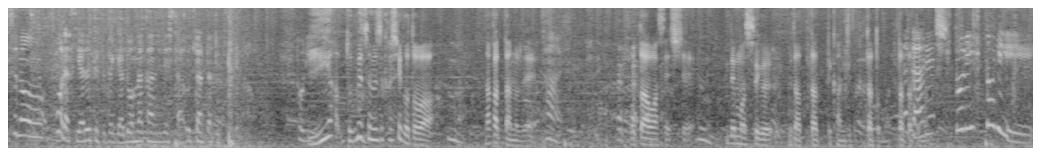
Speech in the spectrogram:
そのコーラスやるって言った時はどんな感じでした？歌った時って鳥いや特別難しいことはうん。なかったのではい。音合わせして、うん。でもうすぐ歌ったって感じだったと思だったとなあれ思います。一人一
